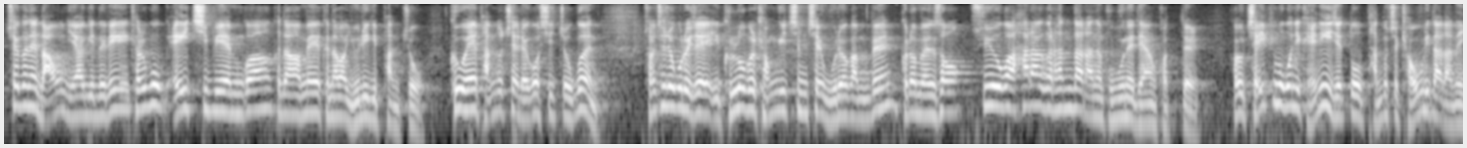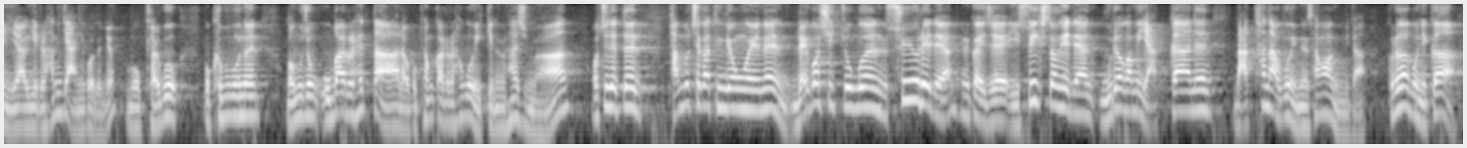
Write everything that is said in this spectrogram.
최근에 나온 이야기들이 결국 HBM과 그 다음에 그나마 유리기판 쪽, 그 외에 반도체 레거시 쪽은 전체적으로 이제 이 글로벌 경기 침체 우려감들 그러면서 수요가 하락을 한다라는 부분에 대한 것들 결국 JP 모건이 괜히 이제 또 반도체 겨울이다라는 이야기를 한 게 아니거든요. 뭐 결국 뭐 그 부분은 너무 좀 오바를 했다라고 평가를 하고 있기는 하지만 어찌됐든 반도체 같은 경우에는 레거시 쪽은 수율에 대한 그러니까 이제 이 수익성에 대한 우려감이 약간은 나타나고 있는 상황입니다. 그러다 보니까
